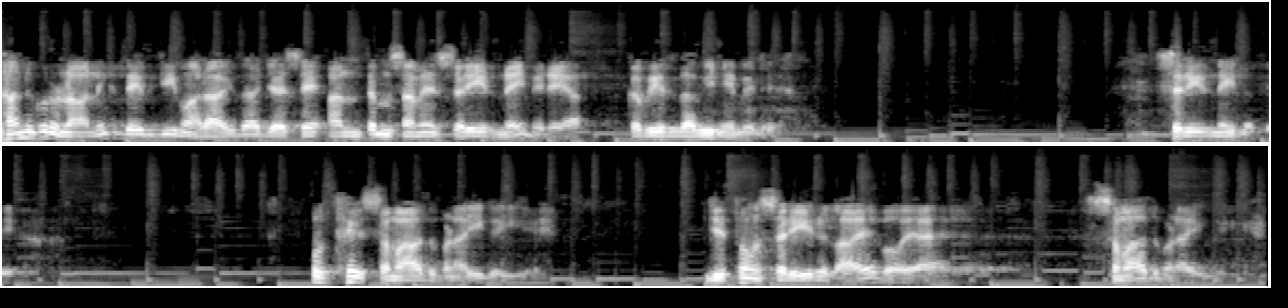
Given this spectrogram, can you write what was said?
ਧੰਨ ਗੁਰੂ ਨਾਨਕ ਦੇਵ ਜੀ ਮਹਾਰਾਜ ਦਾ ਜੈਸੇ ਅੰਤਿਮ ਸਮੇਂ ਸਰੀਰ ਨਹੀਂ ਮਿਲਿਆ, ਕਬੀਰ ਦਾ ਵੀ ਨਹੀਂ ਮਿਲਿਆ। ਸਰੀਰ ਨਹੀਂ ਲੱਭਿਆ। ਉੱਥੇ ਸਮਾਧ ਬਣਾਈ ਗਈ ਹੈ। ਜਿੱਥੋਂ ਸਰੀਰ ਗਾਇਬ ਹੋਇਆ ਹੈ, ਸਮਾਧ ਬਣਾਈ ਗਈ ਹੈ।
